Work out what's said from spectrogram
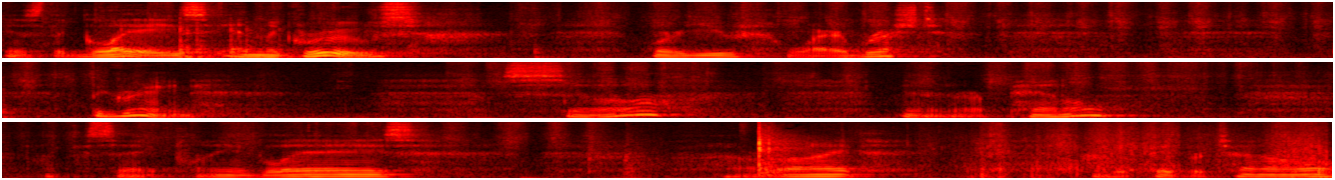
is the glaze in the grooves where you've wire brushed the grain. So, there's our panel. Like I say, plenty of glaze. All right. Paper towel.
